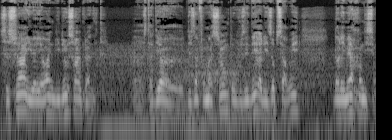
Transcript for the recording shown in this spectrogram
Ce soir, il va y avoir une vidéo sur les planètes. C'est-à-dire des informations pour vous aider à les observer dans les meilleures conditions.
